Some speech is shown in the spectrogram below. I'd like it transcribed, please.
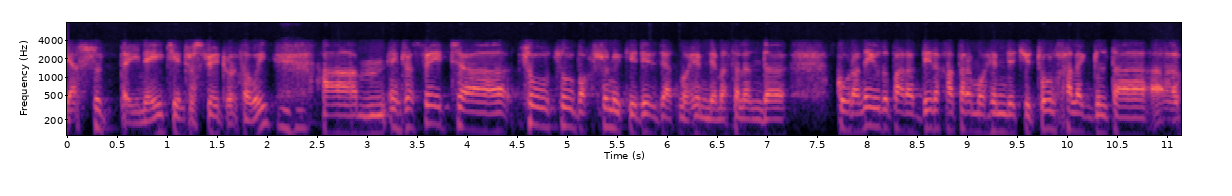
یا سود دی نه چې انټرست ریټ ورته وي انټرست ریټ څو څو بخښونو کې ډیر زیات مهم دی مثلا د کورنۍ لپاره ډیر خطر مهم دی چې ټول خلک دلته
